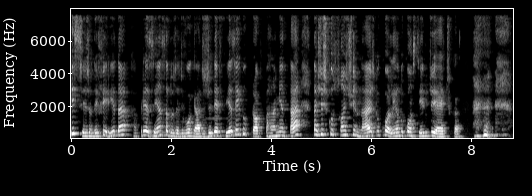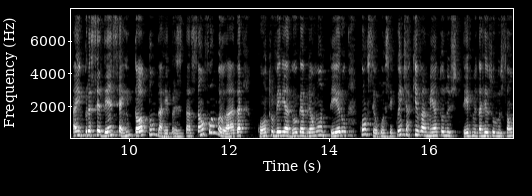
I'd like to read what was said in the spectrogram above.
que seja deferida a presença dos advogados de defesa e do próprio parlamentar nas discussões finais do colendo Conselho de Ética. a improcedência em totum da representação formulada contra o vereador Gabriel Monteiro, com seu consequente arquivamento nos termos da Resolução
